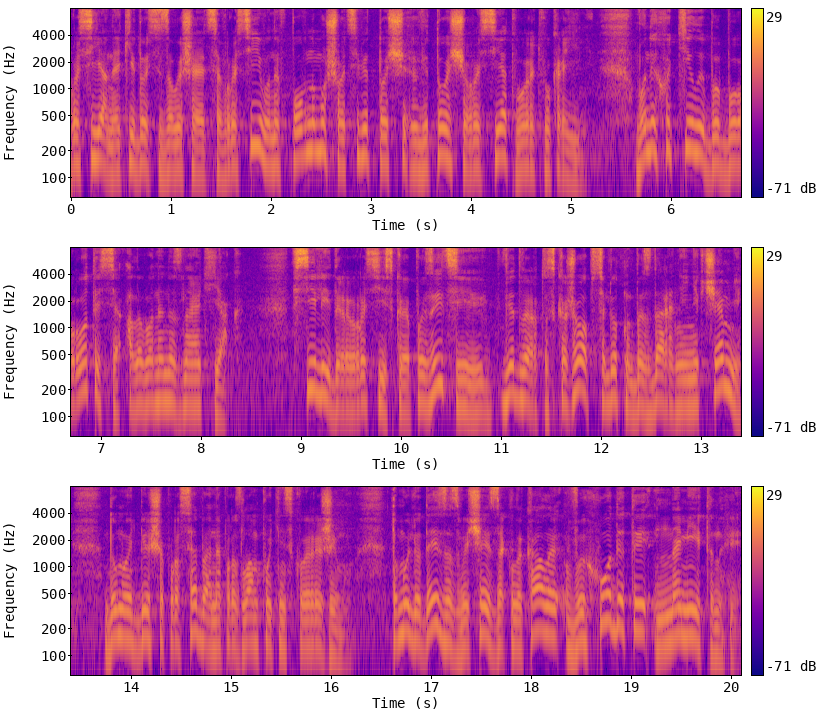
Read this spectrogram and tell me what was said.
росіяни, які досі залишаються в Росії, вони в повному шоці від того, що, Росія творить в Україні. Вони хотіли би боротися, але вони не знають як. Всі лідери російської опозиції, відверто скажу, абсолютно бездарні і нікчемні, думають більше про себе, а не про злам путінського режиму. Тому людей зазвичай закликали виходити на мітинги.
